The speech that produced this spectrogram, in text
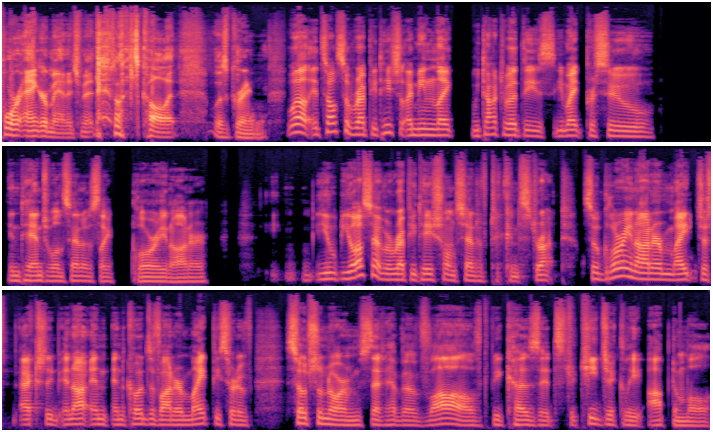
Poor anger management, let's call it, was greater. Well, it's also reputational. I mean, like we talked about these, you might pursue intangible incentives like glory and honor. You you also have a reputational incentive to construct. So glory and honor might just actually and, uh, and, and codes of honor might be sort of social norms that have evolved because it's strategically optimal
